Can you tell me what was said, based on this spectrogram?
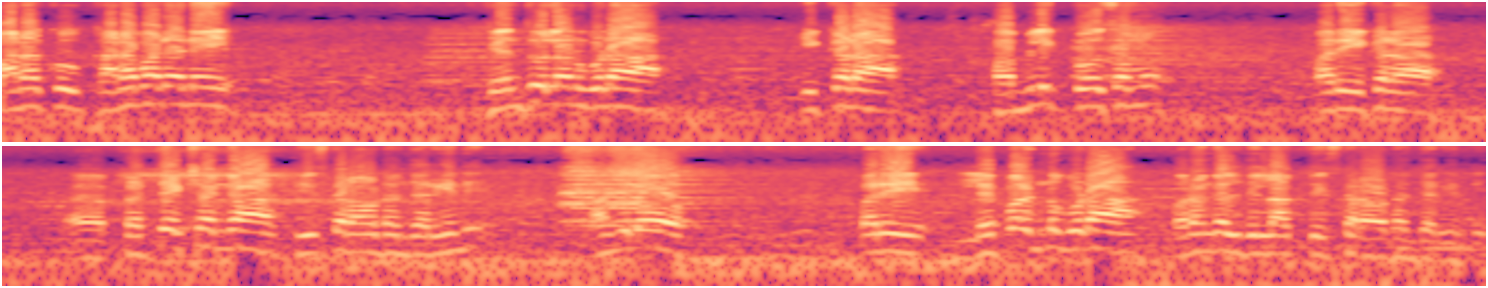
మనకు కనబడని జంతువులను కూడా ఇక్కడ పబ్లిక్ కోసము మరి ఇక్కడ ప్రత్యక్షంగా తీసుకురావడం జరిగింది. అందులో మరి లెపర్డ్ను కూడా వరంగల్ జిల్లాకు తీసుకురావడం జరిగింది.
